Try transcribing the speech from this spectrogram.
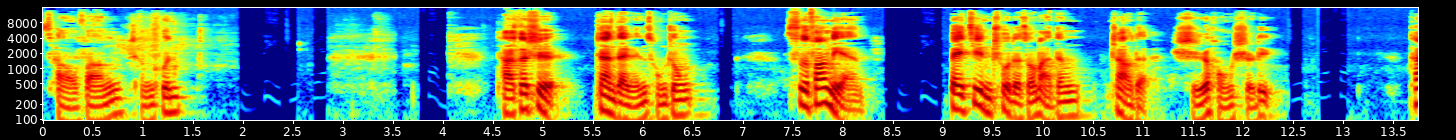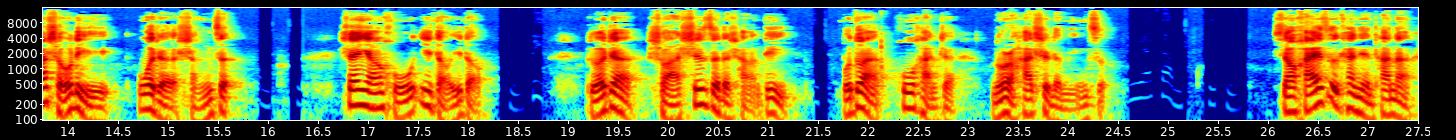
草房成婚。塔克士站在人丛中，四方脸被近处的走马灯照得时红时绿。他手里握着绳子，山羊胡一抖一抖。隔着耍狮子的场地，不断呼喊着努尔哈赤的名字。小孩子看见他那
